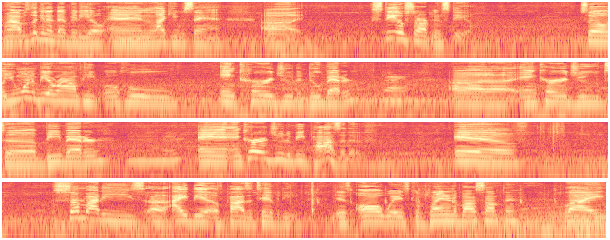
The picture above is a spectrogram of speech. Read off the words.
when I was looking at that video and like he was saying, uh steel sharpens steel. So you want to be around people who encourage you to do better, Right. uh encourage you to be better, Mm-hmm. and encourage you to be positive. If somebody's uh, idea of positivity is always complaining about something, like,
